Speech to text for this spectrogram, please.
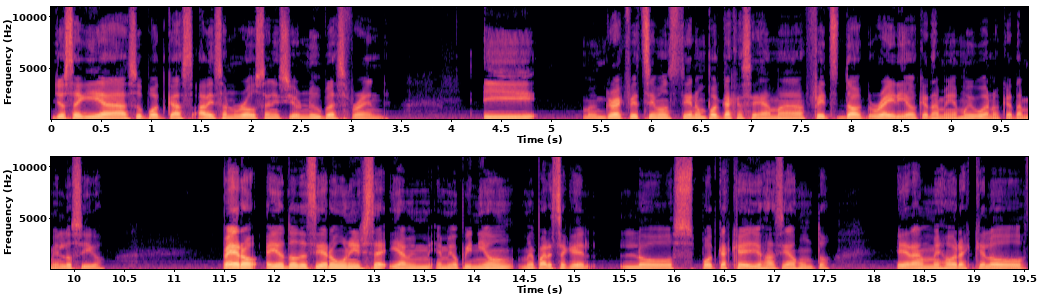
Yo seguía su podcast Alison Rosen is Your New Best Friend. Y Greg Fitzsimmons tiene un podcast que se llama Fitzdog Radio, que también es muy bueno, que también lo sigo. Pero ellos dos decidieron unirse y a mí, en mi opinión, me parece que los podcasts que ellos hacían juntos eran mejores que los,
